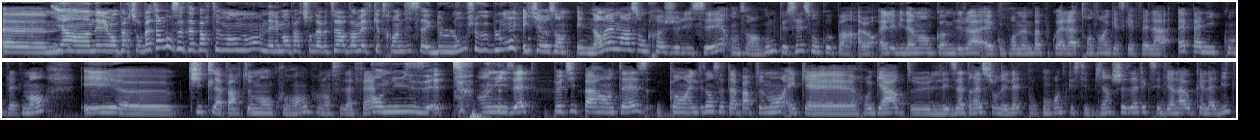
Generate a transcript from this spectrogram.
Euh, Il y a un élément perturbateur dans cet appartement, non? Un élément perturbateur d'un mètre 90 avec de longs cheveux blonds? et qui ressemble énormément à son crush de lycée, on se rend compte que c'est son copain. Alors elle évidemment, comme déjà, elle comprend même pas pourquoi elle a 30 ans et qu'est-ce qu'elle fait là, elle panique complètement et euh, quitte l'appartement en courant en prenant ses affaires. En nuisette. En nuisette, petite parenthèse, quand elle est dans cet appartement et qu'elle regarde les adresses sur les lettres pour comprendre que c'est bien chez elle et que c'est bien là où qu'elle habite,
